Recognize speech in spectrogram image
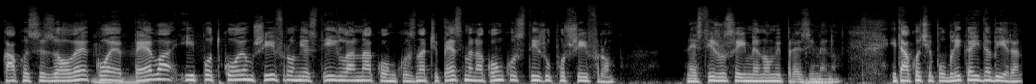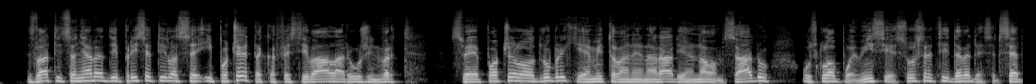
kako se zove, ko je mhm. peva i pod kojom šifrom je stigla na konkurs. Znači pesme na konkurs stižu pod šifrom. Ne stižu sa imenom i prezimenom. I tako će publika i da bira. Zlatica Njaradi prisetila se i početaka festivala Ružin vrt. Sve je počelo od rubrike emitovane na radio Novom Sadu u sklopu emisije Susreti 97.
